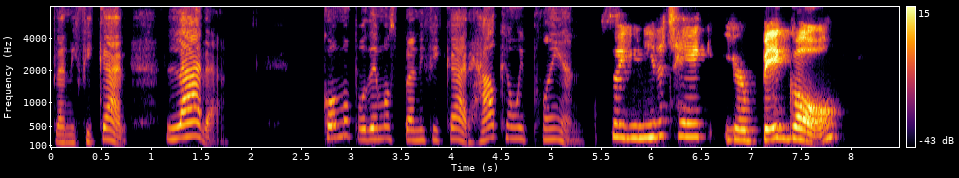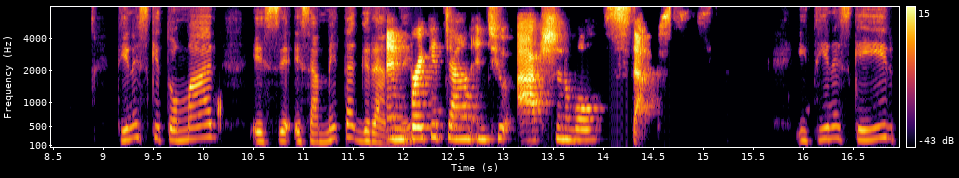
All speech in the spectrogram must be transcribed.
Planificar. Lara, ¿cómo podemos planificar? How can we plan? So you need to take your big goal Tienes que tomar ese, esa meta grande and break it down into actionable steps. y tienes que ir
